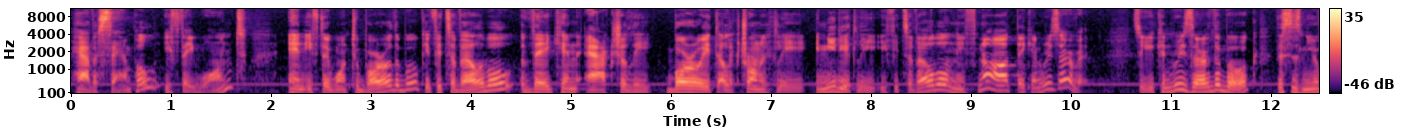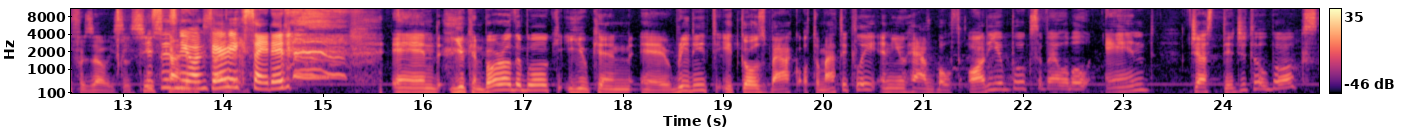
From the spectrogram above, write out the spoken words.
have a sample if they want and if they want to borrow the book, if it's available, they can actually borrow it electronically immediately if it's available, and if not, they can reserve it. So you can reserve the book. This is new for Zoe, so she's This is new. I'm very excited. excited. and you can borrow the book, you can uh, read it, it goes back automatically, and you have both audiobooks available and just digital books.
